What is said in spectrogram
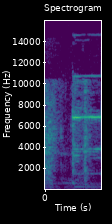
Oh.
